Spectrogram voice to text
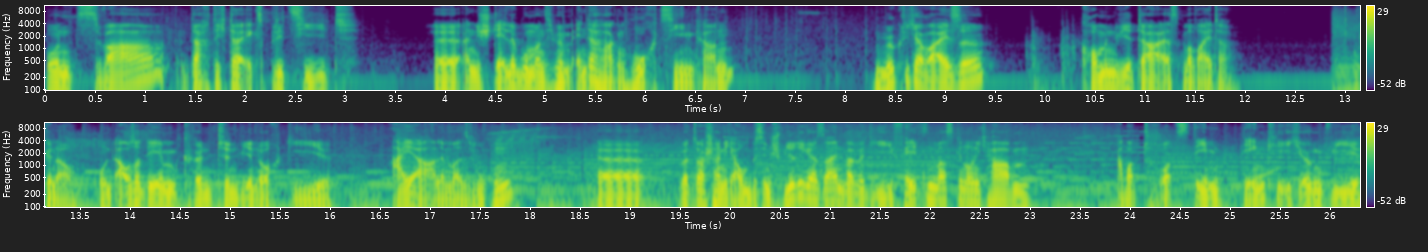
Und zwar dachte ich da explizit äh, an die Stelle, wo man sich mit dem Enterhaken hochziehen kann. Möglicherweise kommen wir da erstmal weiter. Genau. Und außerdem könnten wir noch die Eier alle mal suchen. Äh, wird wahrscheinlich auch ein bisschen schwieriger sein, weil wir die Felsenmaske noch nicht haben. Aber trotzdem denke ich irgendwie,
